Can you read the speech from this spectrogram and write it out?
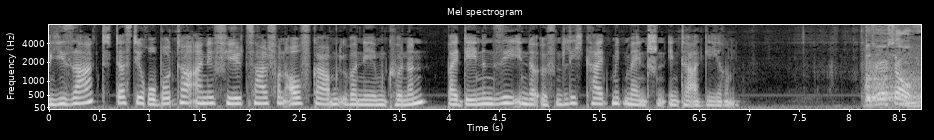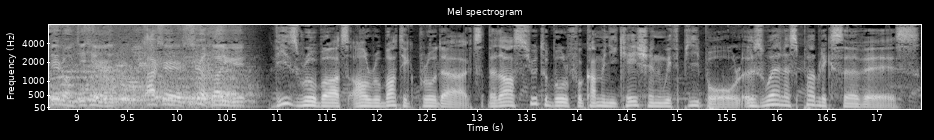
Lee sagt, dass die Roboter eine Vielzahl von Aufgaben übernehmen können, bei denen sie in der Öffentlichkeit mit Menschen interagieren. These robots are robotic products that are suitable for communication with people as well as public service.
